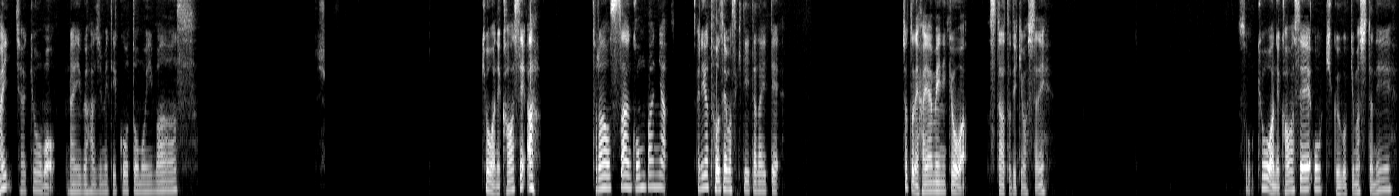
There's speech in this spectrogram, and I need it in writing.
はい。じゃあ今日もライブ始めていこうと思います。今日はね、為替、あトラオスさん、こんばんにゃ。ありがとうございます。来ていただいて。ちょっとね、早めに今日はスタートできましたね。そう、今日はね、為替大きく動きましたね。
